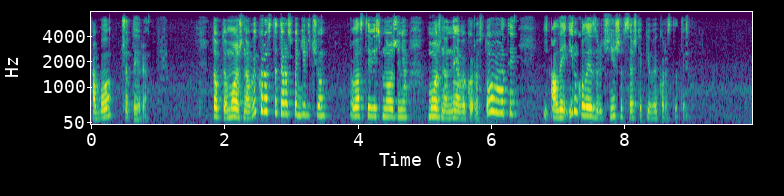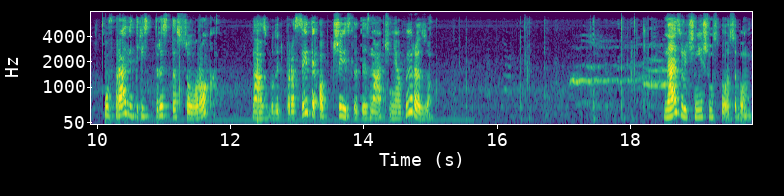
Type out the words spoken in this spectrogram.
або 4. Тобто можна використати розподільчу властивість множення, можна не використовувати, але інколи зручніше все ж таки використати. У вправі 340 нас будуть просити обчислити значення виразу найзручнішим способом.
